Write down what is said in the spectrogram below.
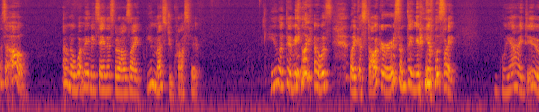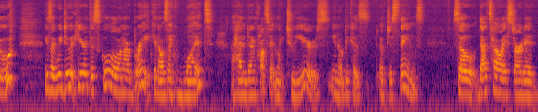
I said oh I don't know what made me say this, but I was like, "You must do CrossFit." He looked at me like I was like a stalker or something, and he was like, "Well, yeah, I do." He's like, "We do it here at the school on our break," and I was like, "What?" I hadn't done CrossFit in like two years, you know, because of just things. So that's how I started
